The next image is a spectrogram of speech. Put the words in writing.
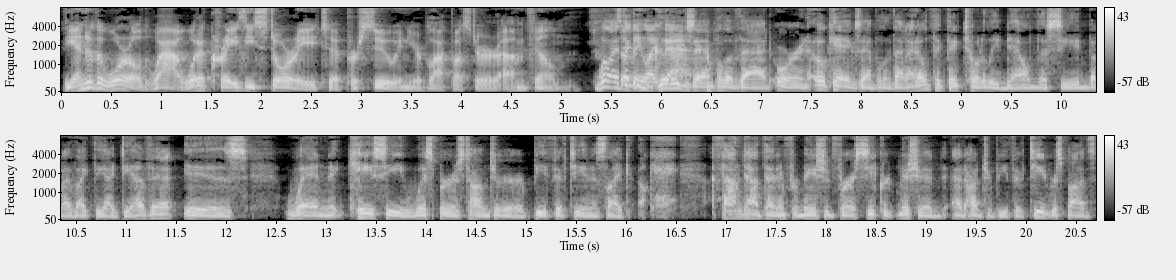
the end of the world. Wow, what a crazy story to pursue in your blockbuster um, film. Well, I Something think a like good that. example of that, or an okay example of that. I don't think they totally nailed the scene, but I like the idea of it. Is when Casey whispers to Hunter B15 is like, okay, I found out that information for our secret mission. And Hunter B15 responds,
